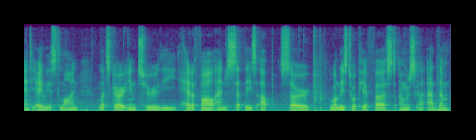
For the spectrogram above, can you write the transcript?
anti-aliased line let's go into the header file and just set these up so we want these to appear first. I'm just going to add them.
